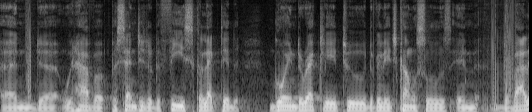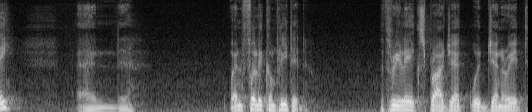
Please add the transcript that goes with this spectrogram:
and uh, we'd have a percentage of the fees collected going directly to the village councils in the valley. And uh, when fully completed, the Three Lakes project would generate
